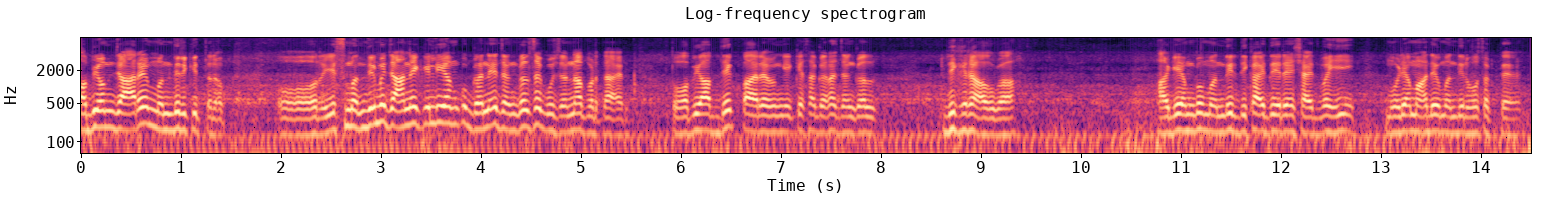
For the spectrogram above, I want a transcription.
अभी हम जा रहे हैं मंदिर की तरफ़, और इस मंदिर में जाने के लिए हमको घने जंगल से गुजरना पड़ता है। तो अभी आप देख पा रहे होंगे कैसा घना जंगल दिख रहा होगा। आगे हमको मंदिर दिखाई दे रहे हैं, शायद वही मोड़िया महादेव मंदिर हो सकते हैं।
